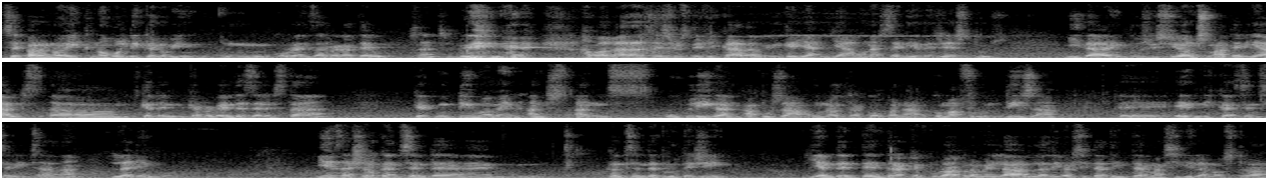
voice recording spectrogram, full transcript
ser paranoic no vol dir que no vinc corrents darrere teu, saps? Vull dir, a vegades és justificada, vull dir que hi ha, hi ha una sèrie de gestos i d'imposicions materials eh, que, ten, que rebem des de l'Estat que contínuament ens, ens obliguen a posar un altre cop a, com a frontisa eh, ètnica essencialitzada la llengua. I és això que ens hem de, que ens hem de protegir i hem d'entendre que probablement la, la diversitat interna sigui la nostra,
